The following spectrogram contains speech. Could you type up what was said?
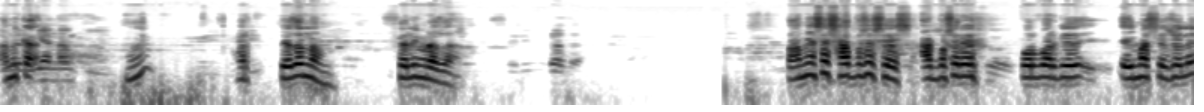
আমি কা- হুম? আমার পেজের নাম সেলিম রাজা। তো আমি আসা সাত বছর শেষ আট বছরে পড়ব আর কি এই মাস শেষ হলে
